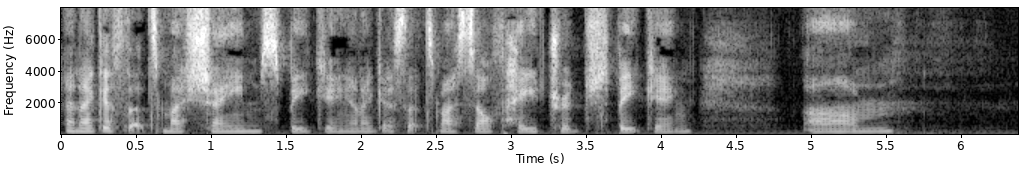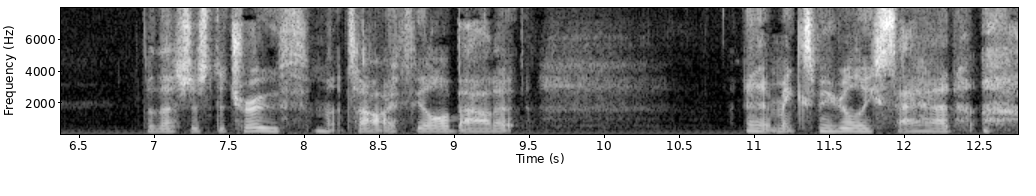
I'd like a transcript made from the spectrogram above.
and I guess that's my shame speaking, and I guess that's my self hatred speaking. Um, but that's just the truth. That's how I feel about it. And it makes me really sad.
